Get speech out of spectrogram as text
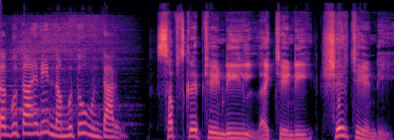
తగ్గుతాయని నమ్ముతూ ఉంటారు. సబ్స్క్రైబ్ చేయండి లైక్ చేయండి షేర్ చేయండి.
